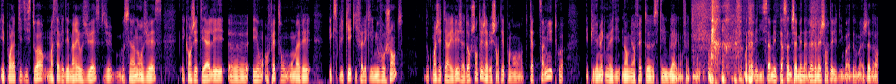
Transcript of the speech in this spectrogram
Et pour la petite histoire, moi ça avait démarré aux US, j'ai bossé un an aux US, et quand j'étais allé, euh, et on- en fait on, on m'avait expliqué qu'il fallait que les nouveaux chantent. Donc moi j'étais arrivé, j'adore chanter, j'avais chanté pendant 4-5 minutes quoi. Et puis les mecs m'avaient dit non mais en fait euh, c'était une blague en fait. On, on t'avait dit ça mais personne jamais n'a jamais chanté. J'ai dit bah dommage j'adore.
